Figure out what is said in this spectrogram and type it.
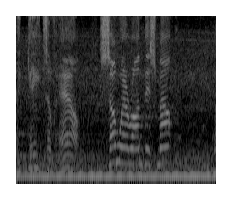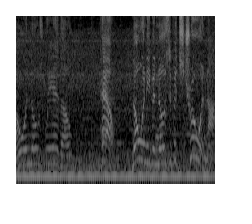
the gates of hell, somewhere on this mountain. No one knows where, though. Hell, no one even knows if it's true or not.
